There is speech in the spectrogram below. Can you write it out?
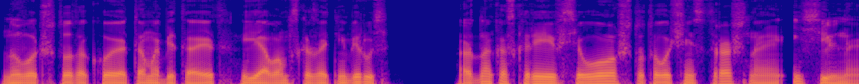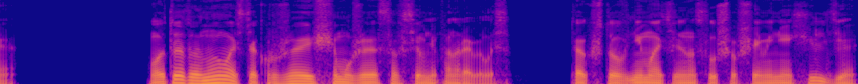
но вот что такое там обитает, я вам сказать не берусь. Однако, скорее всего, что-то очень страшное и сильное. Вот эта новость окружающим уже совсем не понравилась. Так что внимательно слушавшей меня Хильде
